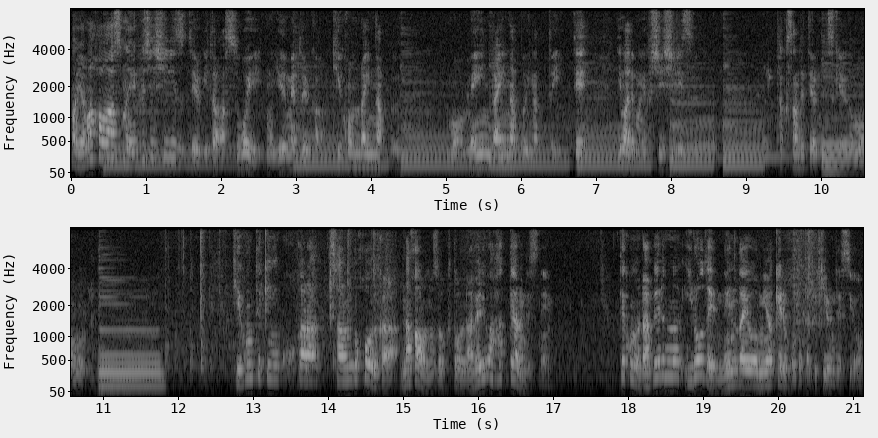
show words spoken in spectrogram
まあ、ヤマハはその FG シリーズというギターがすごいもう有名というか、基本ラインナップ、もうメインラインナップになっていて、今でも FC シリーズくさん出てるんですけれども、基本的にここからサウンドホールから中を覗くとラベルが貼ってあるんですね。で、このラベルの色で年代を見分けることができるんですよ。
